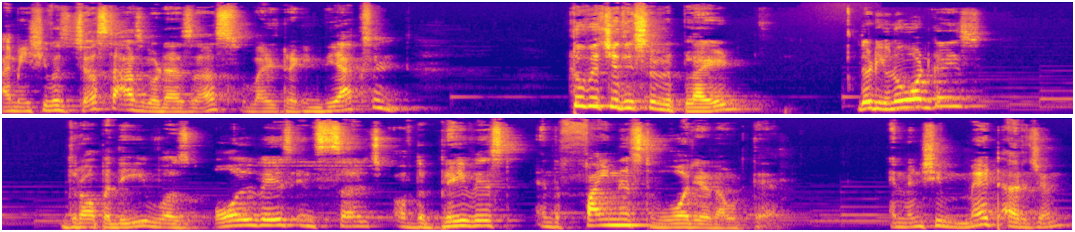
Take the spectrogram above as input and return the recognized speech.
I mean she was just as good as us while trekking the to which Yudhishthir replied that you know what guys Draupadi was always in search of the bravest and the finest warrior out there. And when she met Arjun,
